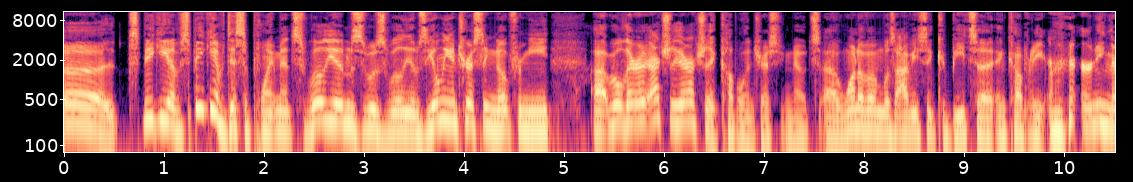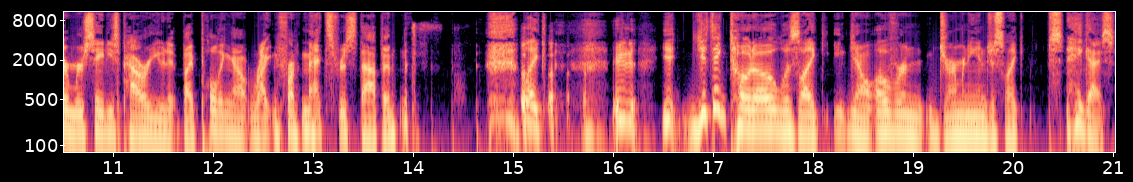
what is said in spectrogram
Uh, speaking of speaking of disappointments, Williams was Williams. The only interesting note for me, uh, well, there are actually there are actually a couple interesting notes. Uh, one of them was obviously Kubica and company earning their Mercedes power unit by pulling out right in front of Max Verstappen. like, you, you think Toto was like you know over in Germany and just like, hey guys,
